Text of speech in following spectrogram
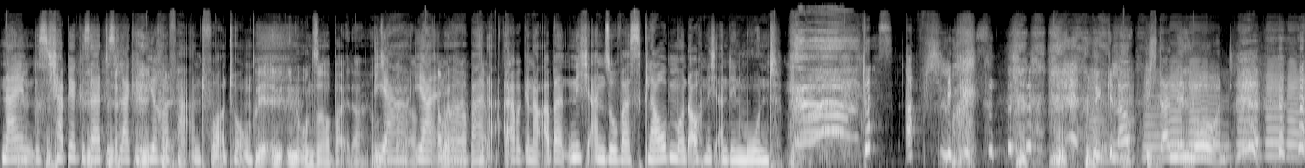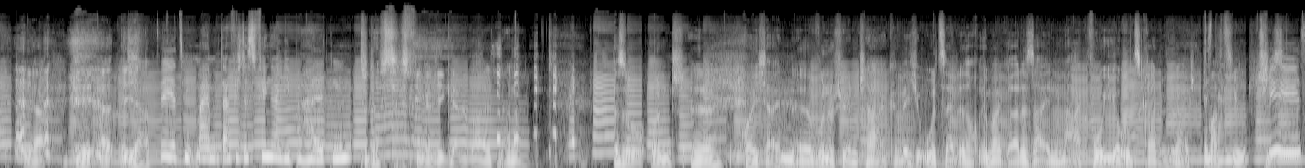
Nein, das, ich habe ja gesagt, das lag in ihrer Verantwortung. In, in unserer beider. in unserer Ja, beider. ja, in aber eurer nein, beide. ja, ja. Aber genau, aber nicht an sowas glauben und auch nicht an den Mond. abschließen. Glaubt nicht an den Mond. Ja, nee, äh, ja, Ich will jetzt mit meinem, darf ich das Fingerli behalten? du darfst das Fingerli gerne behalten, Anna. So, und äh, euch einen äh, wunderschönen Tag, welche Uhrzeit es auch immer gerade sein mag, wo ihr uns gerade hört. Bis Macht's dann. gut. Tschüss.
